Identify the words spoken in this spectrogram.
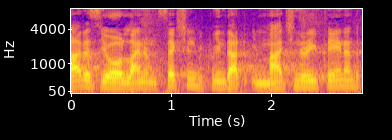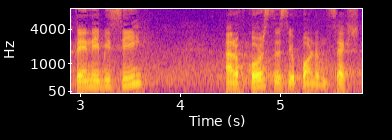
That is your line of intersection between that imaginary plane and the plane ABC and of course, this is your point of intersection.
